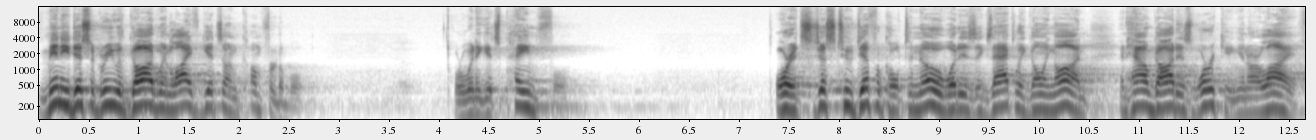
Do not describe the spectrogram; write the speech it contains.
Many disagree with God when life gets uncomfortable or when it gets painful or it's just too difficult to know what is exactly going on and how God is working in our life.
